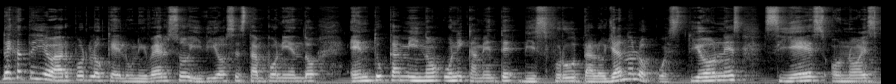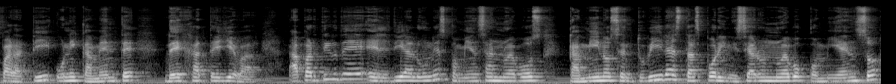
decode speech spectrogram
déjate llevar por lo que el universo y Dios están poniendo en tu camino, únicamente disfrútalo, ya no lo cuestiones si es o no es para ti, únicamente déjate llevar. A partir del día lunes comienzan nuevos caminos en tu vida, estás por iniciar un nuevo comienzo,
